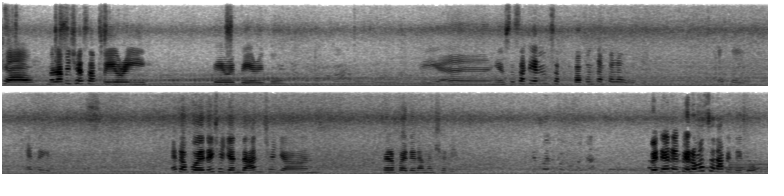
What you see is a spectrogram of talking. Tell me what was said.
Siya? Malapit siya sa ferry. Ferry, ferry boat. Ayan. Yung sasakyan sa papuntang Palau. Ito yun. Ito yun. Ito, pwede siya dyan. Daan siya dyan. Pero pwede naman siya dito. Pwede rin, pero mas malapit dito.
